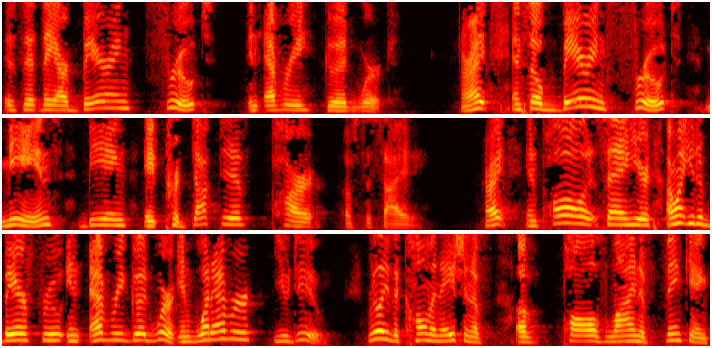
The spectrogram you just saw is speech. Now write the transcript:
is that they are bearing fruit in every good work. Alright? And so bearing fruit means being a productive part of society. Alright? And Paul is saying here, I want you to bear fruit in every good work, in whatever you do. Really the culmination of, of Paul's line of thinking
